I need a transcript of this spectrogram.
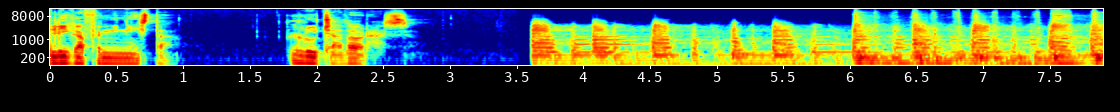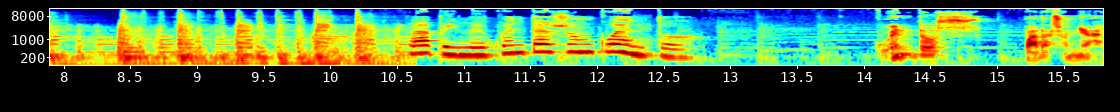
Liga Feminista. Luchadoras. Papi, ¿me cuentas un cuento? Cuentos para soñar.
